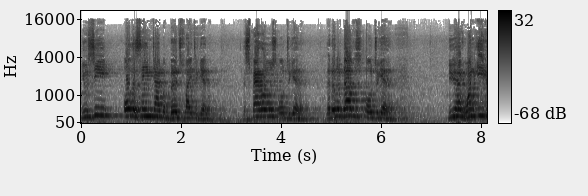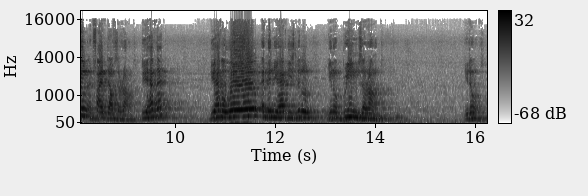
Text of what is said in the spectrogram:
you see all the same type of birds fly together. The sparrows all together. The little doves all together. Do you have one eagle and five doves around? Do you have that? Do you have a whale and then you have these little, you know, breams around? You don't.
